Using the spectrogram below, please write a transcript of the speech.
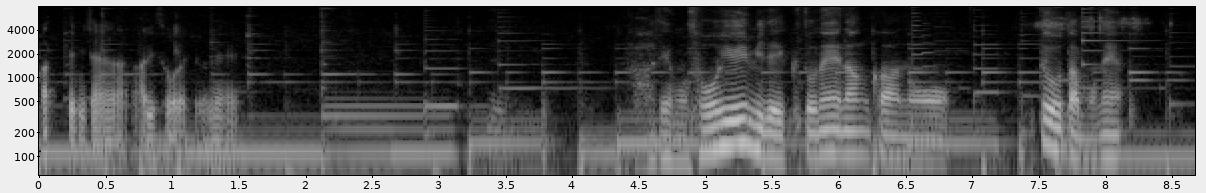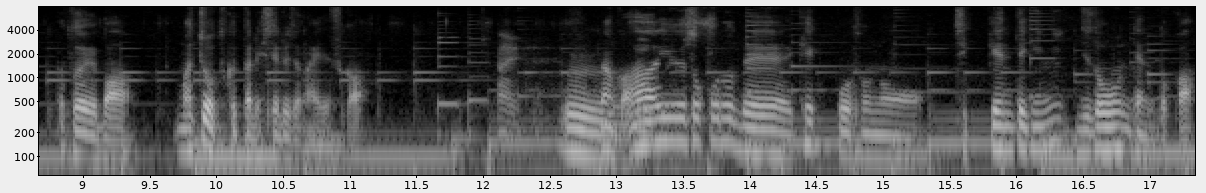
あってみたいなありそうだけどね。あでもそういう意味でいくとね、なんかあの、トヨタもね、例えば街を作ったりしてるじゃないですか。はいはい。うん。なんかああいうところで結構その実験的に自動運転とか、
